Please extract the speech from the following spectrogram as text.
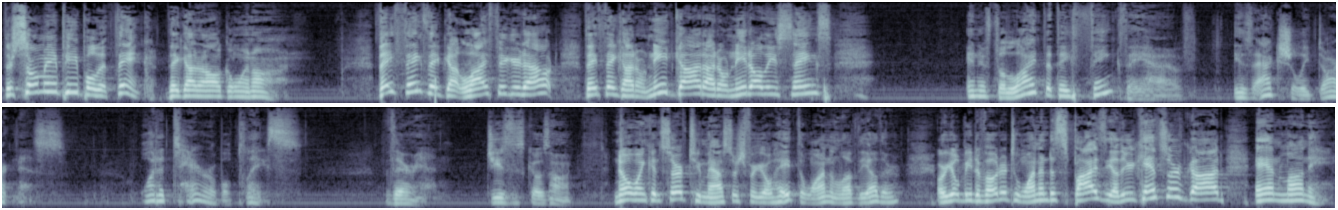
There's so many people that think they got it all going on. They think they've got life figured out. They think, I don't need God. I don't need all these things. And if the light that they think they have is actually darkness, what a terrible place they're in. Jesus goes on. No one can serve two masters, for you'll hate the one and love the other, or you'll be devoted to one and despise the other. You can't serve God and money.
